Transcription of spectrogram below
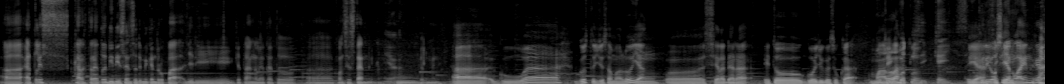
uh, at least karakternya tuh didesain sedemikian rupa jadi kita ngeliatnya tuh uh, konsisten gitu, Iya. Hmm. film ini Eh, gua gue setuju sama lu yang eh, Sheila Dara itu gue juga suka malah Ikut lu si Kay iya Pilih si yang lain kayak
